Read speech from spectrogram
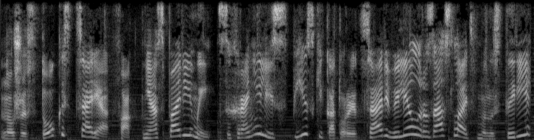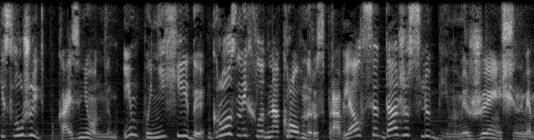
но жестокость царя – факт неоспоримый. Сохранились списки, которые царь велел разослать в монастыри и служить показненным им панихиды. Грозный хладнокровно расправлялся даже с любимыми женщинами.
